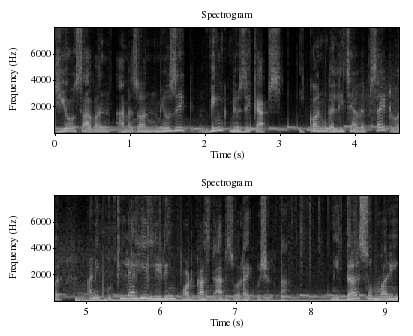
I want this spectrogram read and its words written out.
Jio Saavn, Amazon music, Wink music apps, इकॉन गलीच्या वेबसाईटवर आणि कुठल्याही लिडिंग पॉडकास्ट ॲप्सवर ऐकू शकता. मी दर सोमवारी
